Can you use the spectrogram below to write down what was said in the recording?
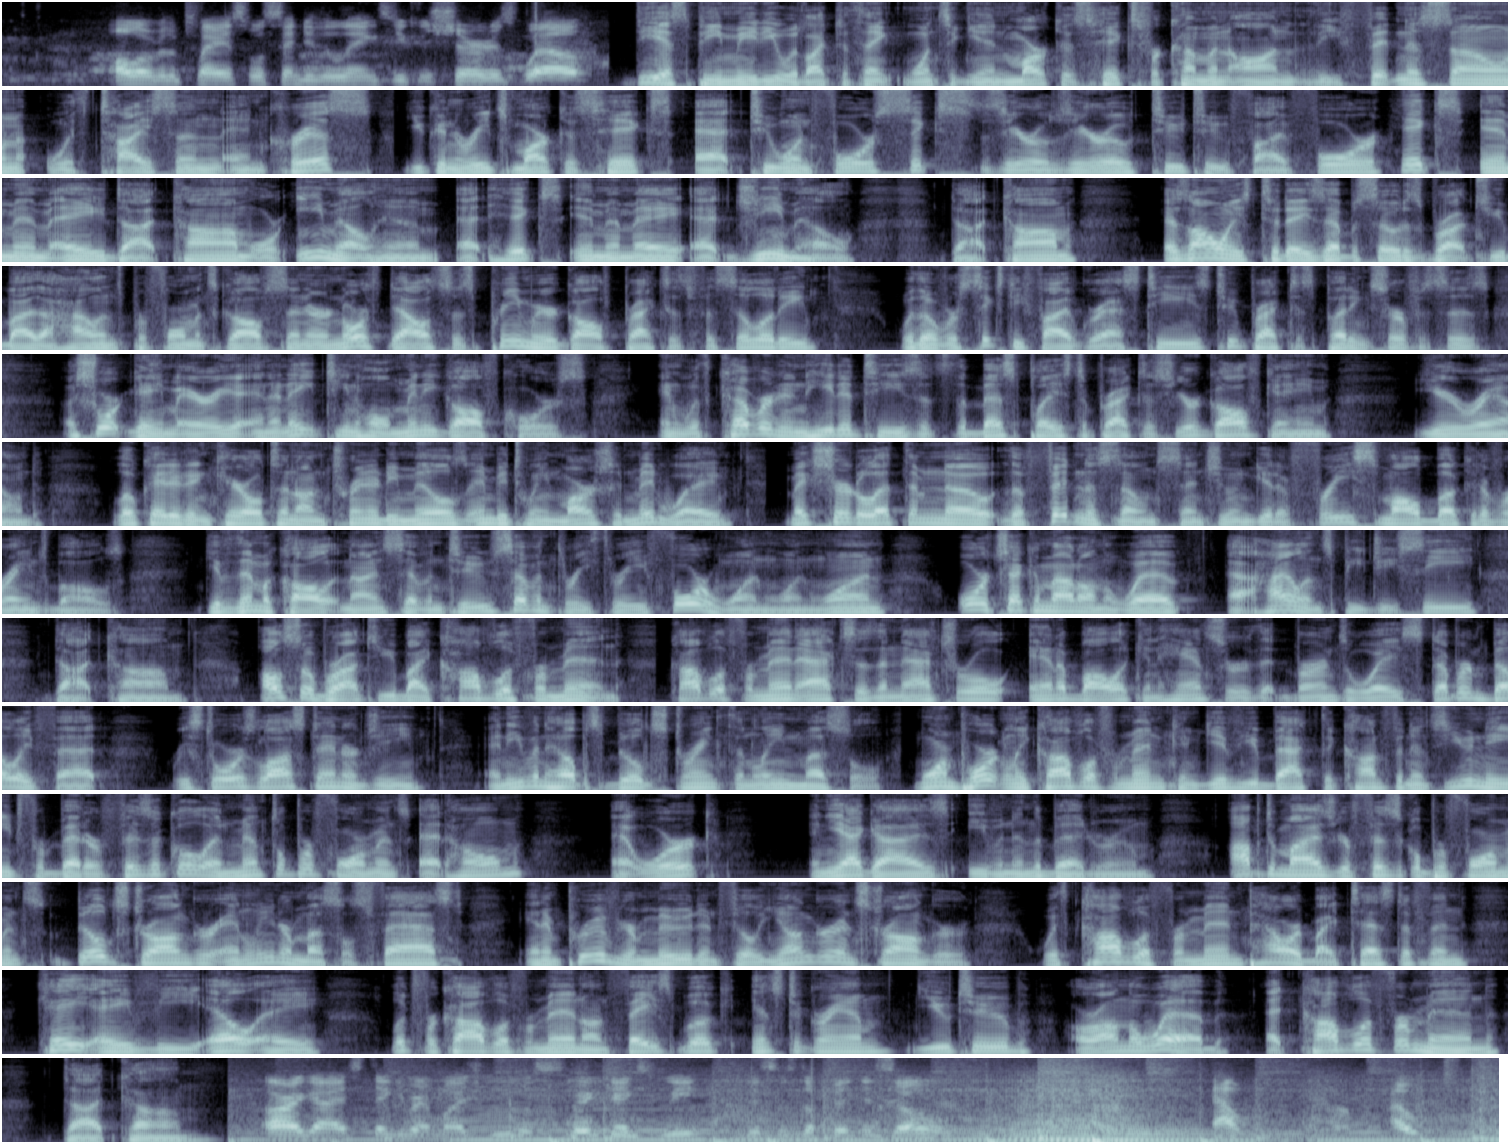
all over the place. We'll send you the links. You can share it as well. DSP Media would like to thank once again Marcus Hicks for coming on the Fitness Zone with Tyson and Chris. You can reach Marcus Hicks at 214 600 2254, hicksmma.com, or email him at hicksmma at gmail.com. As always, today's episode is brought to you by the Highlands Performance Golf Center, North Dallas's premier golf practice facility with over 65 grass tees, two practice putting surfaces, a short game area, and an 18 hole mini golf course. And with covered and heated tees, it's the best place to practice your golf game year round. Located in Carrollton on Trinity Mills in between Marsh and Midway, make sure to let them know the Fitness Zone sent you and get a free small bucket of range balls. Give them a call at 972 733 4111 or check them out on the web at highlandspgc.com. Also brought to you by Kavla for Men. Kavla for Men acts as a natural anabolic enhancer that burns away stubborn belly fat, restores lost energy, and even helps build strength and lean muscle. More importantly, Kavla for Men can give you back the confidence you need for better physical and mental performance at home, at work, and yeah, guys, even in the bedroom. Optimize your physical performance, build stronger and leaner muscles fast, and improve your mood and feel younger and stronger with Kavla for Men powered by Testofen, K A V L A. Look for Kavla for Men on Facebook, Instagram, YouTube, or on the web at kavlaformen.com. All right, guys. Thank you very much. We will see you you. next week. This is the Fitness Zone. Out. Out.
